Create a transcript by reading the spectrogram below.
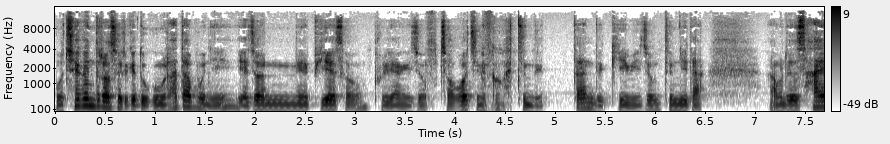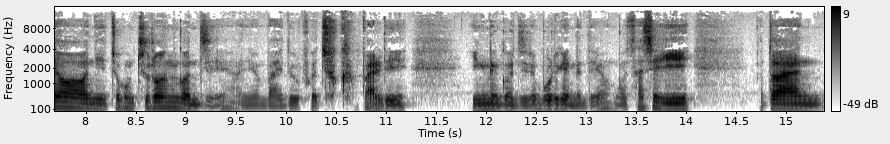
뭐 최근 들어서 이렇게 녹음을 하다 보니 예전에 비해서 분량이 좀 적어지는 것 같은 듯한 느낌이 좀 듭니다. 아무래도 사연이 조금 줄은 건지 아니면 마인드 골프가 조금 빨리 읽는 건지는 모르겠는데요. 뭐 사실 이 어떠한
